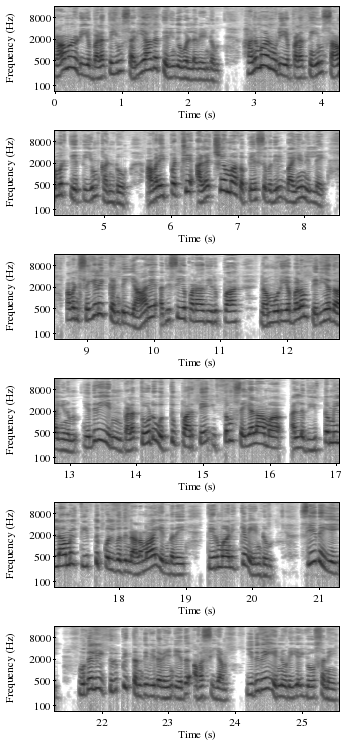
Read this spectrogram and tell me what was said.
ராமனுடைய பலத்தையும் சரியாக தெரிந்து கொள்ள வேண்டும். ஹனுமானுடைய பலத்தையும் சாமர்த்தியத்தையும் கண்டோம். அவனை பற்றி அலட்சியமாக பேசுவதில் பயனில்லை. அவன் செயலைக் கண்டு யாரே அதிசயப்படாதிருப்பார்? நம்முடைய பலம் பெரியதாயினும் எதிரியின் பலத்தோடு ஒத்துப்பார்த்தே யுத்தம் செய்யலாமா? அல்லது யுத்தமில்லாமல் தீர்த்து கொள்வது நலமா என்பதை தீர்மானிக்க வேண்டும். சீதையை முதலில் திருப்பித் தந்துவிட வேண்டியது அவசியம். இதுவே என்னுடைய யோசனை.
